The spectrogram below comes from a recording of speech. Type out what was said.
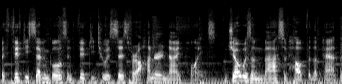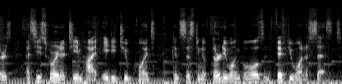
with 57 goals and 52 assists for 109 points. Joe was a massive help for the Panthers as he's scoring a team high 82 points consisting of 31 goals and 51 assists.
